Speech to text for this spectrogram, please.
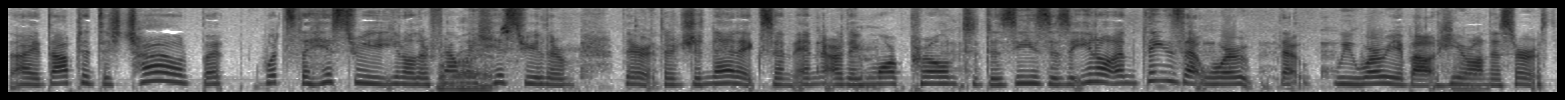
I adopted this child, but what's the history? You know, their family Right. history, their their their genetics, and and are they more prone to diseases? You know, and things that wor- that we worry about here on this earth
